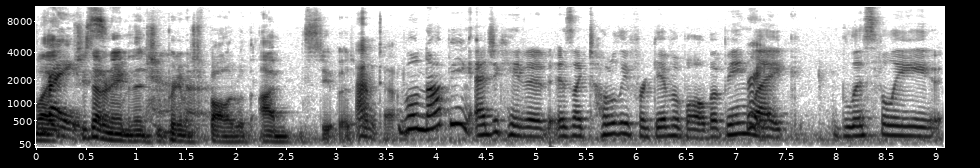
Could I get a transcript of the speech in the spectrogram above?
Like Right. she said her name, and then she pretty much followed with "I'm stupid." I'm dumb. Well, not being educated is like totally forgivable, but being Right. like blissfully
